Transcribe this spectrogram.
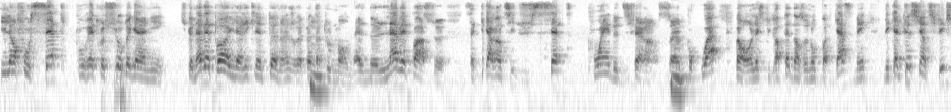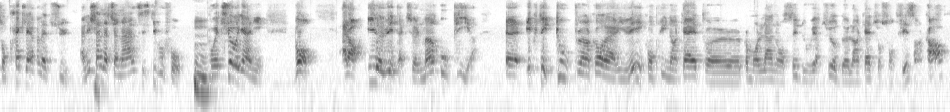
Il en faut 7 pour être sûr de gagner. Ce que n'avait pas Hillary Clinton, hein, je répète à mm. tout le monde. Elle ne l'avait pas, ce, cette garantie du 7 points de différence. Euh, mm. pourquoi? on l'expliquera peut-être dans un autre podcast, mais les calculs scientifiques sont très clairs là-dessus. À l'échelle nationale, c'est ce qu'il vous faut mm. pour être sûr de gagner. Bon, alors, il a 8 actuellement, au pire. Euh, écoutez, tout peut encore arriver, y compris une enquête, euh, comme on l'a annoncé, d'ouverture de l'enquête sur son fils encore.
